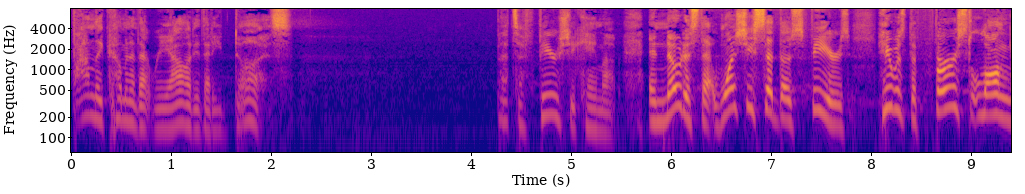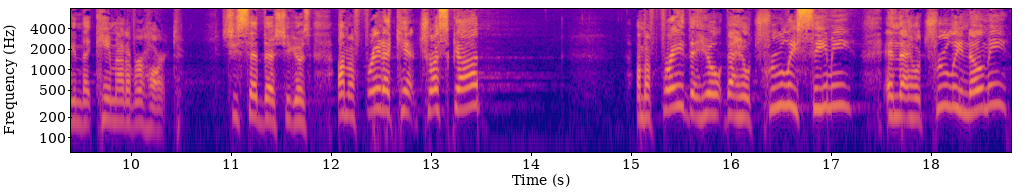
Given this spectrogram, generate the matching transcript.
finally coming to that reality that He does. But that's a fear she came up. And notice that once she said those fears, here was the first longing that came out of her heart. She said this She goes, I'm afraid I can't trust God. I'm afraid that he'll, that he'll truly see me and that he'll truly know me.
